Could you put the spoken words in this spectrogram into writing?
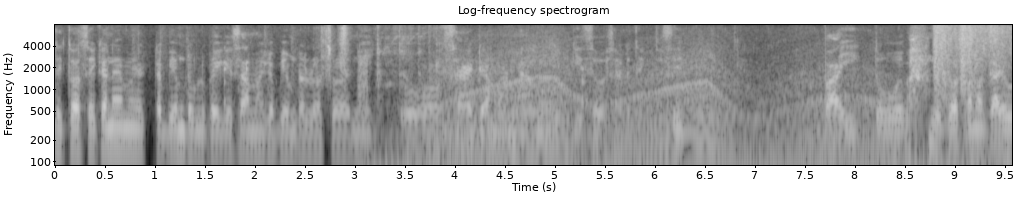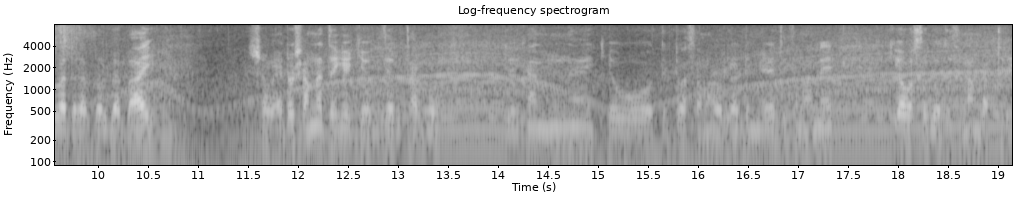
দেখতে পাচ্ছি, এখানে আমি একটা বিএমডাব্লিউ পেয়ে গেছি। আমাকে বিএমডাব্লিউ চলে নিই তো সাইডে আমার গিয়েছে ওই সাইডে দেখতেছি। বাইক তো এবার দেখতে পাচ্ছি, আমার গাড়ি উড়া দেওয়া চলবে। ভাই সব এটো সামনে থেকে কেউ সেভ থাকো তো এখানে কেউ দেখতে পাচ্ছি আমার অলরেডি মেরে দিচ্ছে মানে কি অবস্থা করতেছে নাম্বার থ্রি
